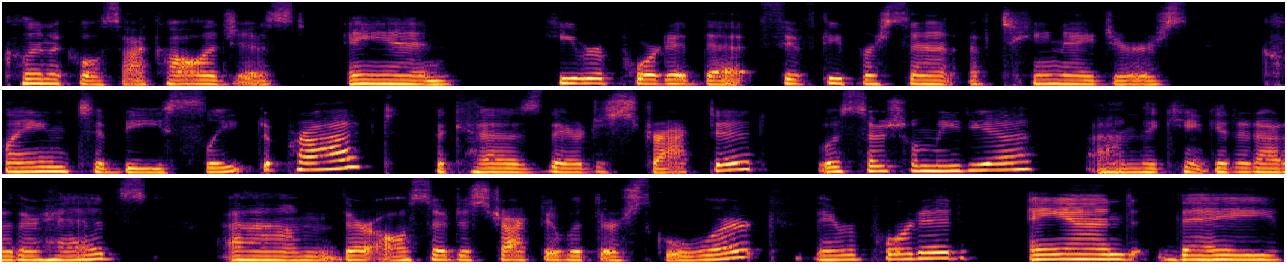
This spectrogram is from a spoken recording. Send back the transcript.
clinical psychologist, and he reported that 50% of teenagers claim to be sleep deprived because they're distracted with social media. Um, they can't get it out of their heads. Um, they're also distracted with their schoolwork, they reported, and they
